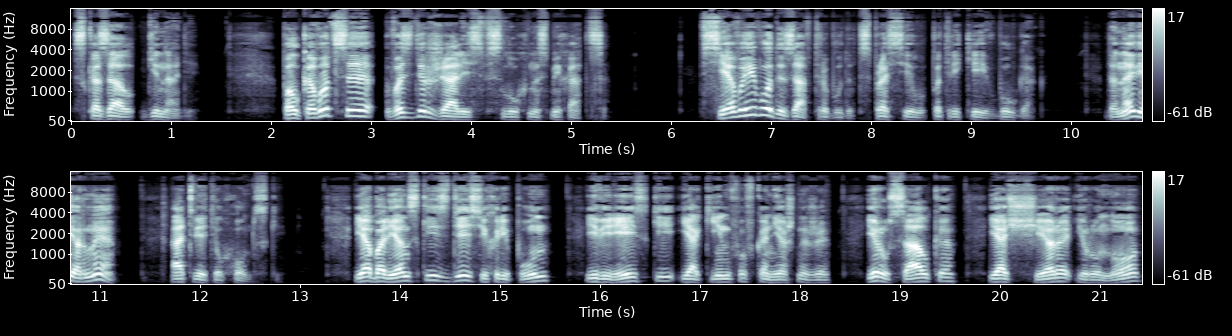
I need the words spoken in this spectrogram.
сказал Геннадий. Полководцы воздержались вслух насмехаться. — Все воеводы завтра будут? — спросил Патрикеев Булгак. — Да, наверное, — ответил Холмский. — И Оболенский здесь, и Хрипун, и Верейский, и Акинфов, конечно же, и Русалка, и Ощера, и Руно,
